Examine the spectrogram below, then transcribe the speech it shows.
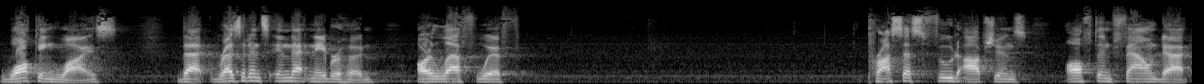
walking wise, that residents in that neighborhood are left with processed food options often found at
